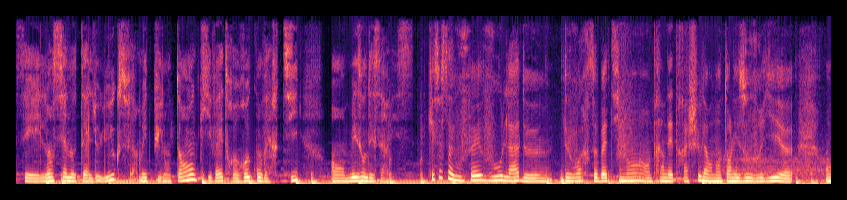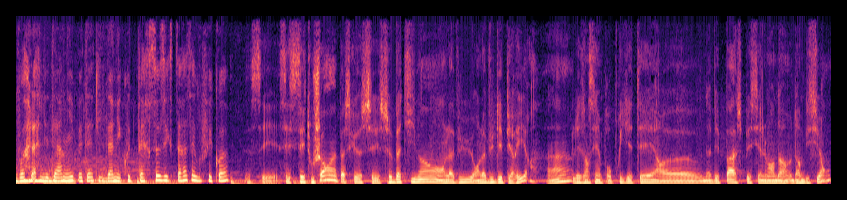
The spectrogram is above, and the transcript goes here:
c'est l'ancien hôtel de luxe, fermé depuis longtemps, qui va être reconverti en maison des services. Qu'est-ce que ça vous fait, vous, là, de, de voir ce bâtiment en train d'être achevé? Là, on entend les ouvriers, euh, on voit là les derniers, peut-être, les derniers coups de perceuse, etc. Ça vous fait quoi? C'est touchant, hein, parce que c'est ce bâtiment, on l'a vu, on l'a vu dépérir. Hein. Les anciens propriétaires euh, n'avaient pas spécialement d'ambition.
